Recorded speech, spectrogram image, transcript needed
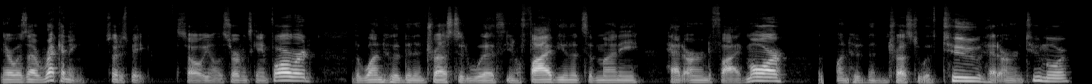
There was a reckoning, so to speak. So, you know, the servants came forward. The one who had been entrusted with, you know, five units of money had earned five more. The one who'd been entrusted with two had earned two more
